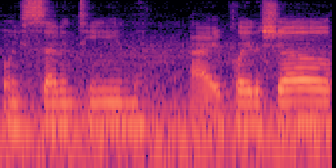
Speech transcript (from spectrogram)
2017, I played a show.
